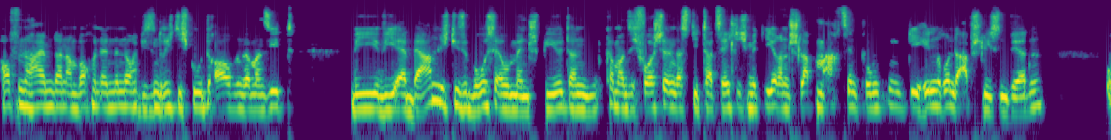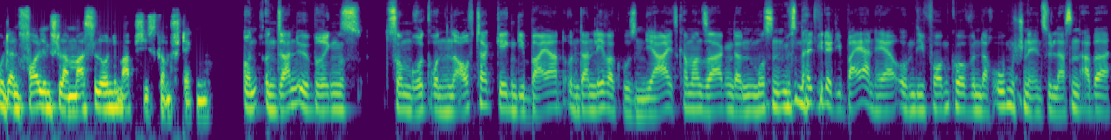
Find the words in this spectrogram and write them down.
Hoffenheim dann am Wochenende noch, die sind richtig gut drauf. Und wenn man sieht, wie, wie erbärmlich diese Borussia im Moment spielt, dann kann man sich vorstellen, dass die tatsächlich mit ihren schlappen 18 Punkten die Hinrunde abschließen werden und dann voll im Schlamassel und im Abschießkampf stecken. Und, und dann übrigens zum Rückrundenauftakt gegen die Bayern und dann Leverkusen. Ja, jetzt kann man sagen, dann müssen, müssen halt wieder die Bayern her, um die Formkurve nach oben schnellen zu lassen. Aber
